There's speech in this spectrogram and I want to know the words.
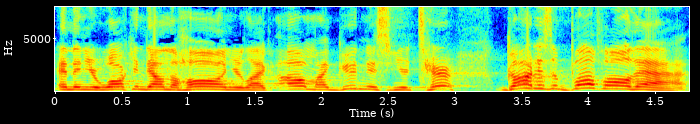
And then you're walking down the hall and you're like, oh my goodness, and you're terror. God is above all that.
